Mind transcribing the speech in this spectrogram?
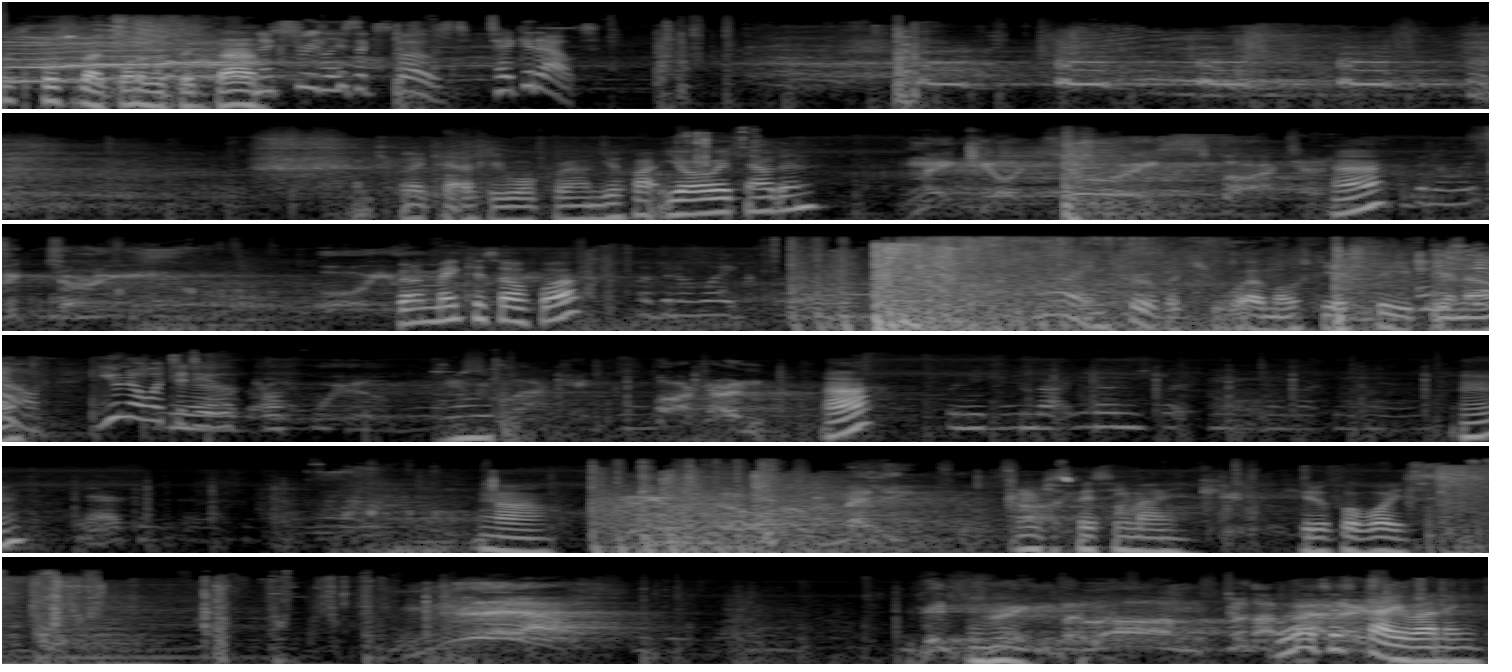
is supposed to be like one of the big bads. Next relay's exposed. Take it out. I'm just gonna casually walk around. You're, fi- you're alright now then? Make your choice, Spartan. Huh? Victory. Gonna make yourself what? I've been awake for a while. I ain't true, but you were mostly asleep, you Enemy's know. down. You know what to do. Yeah, off Spartan. Huh? when you came back, you know, you spoke to me, came back in here. Hmm? Yeah, I couldn't go back in here. Oh. I'm just missing my beautiful voice. Where's this guy running?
